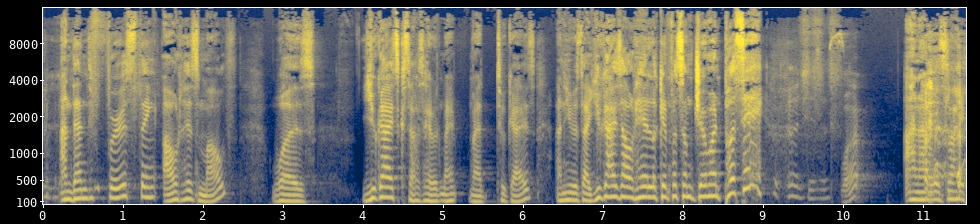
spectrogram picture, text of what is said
and then the first thing out his mouth was, you guys, because I was here with my, my two guys, and he was like, you guys out here looking for some German pussy? Oh Jesus! what? And I was like,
